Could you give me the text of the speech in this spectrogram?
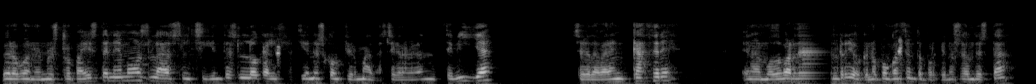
Pero bueno, en nuestro país tenemos las siguientes localizaciones confirmadas. Se grabará en Sevilla, se grabará en Cáceres, en Almodóvar del Río, que no pongo acento porque no sé dónde está,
